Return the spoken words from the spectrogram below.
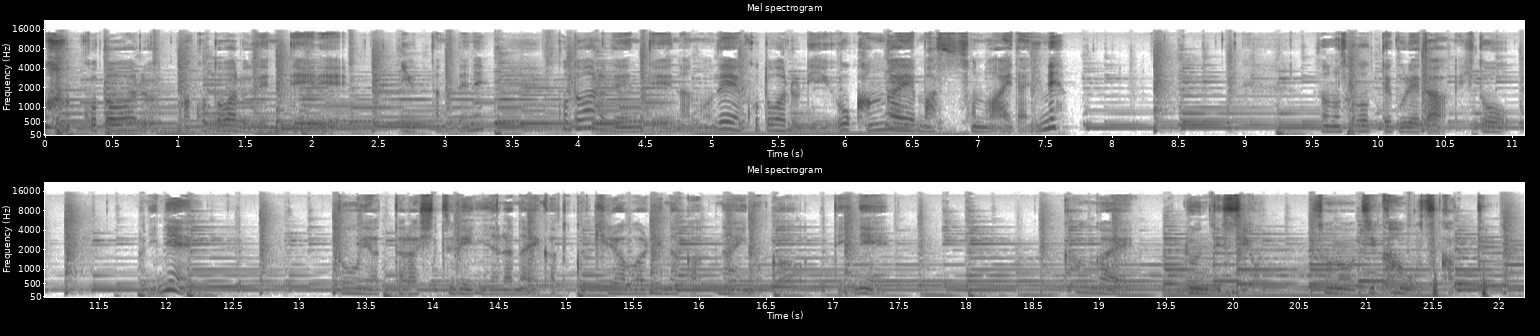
断る、ま あ、断る前提で言ったのでね。断る前提なので断る理由を考えます。その間にね。その誘ってくれた人にねどうやったら失礼にならないかとか嫌われなかないのかってね考えるんですよ。その時間を使って。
